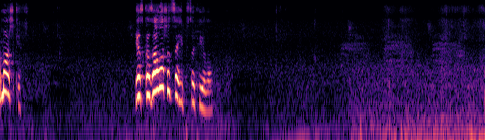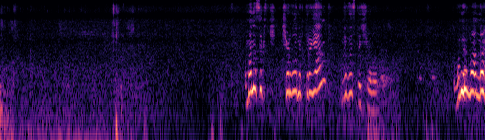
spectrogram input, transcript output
Ромашки. Я сказала, що це гіпсофіла. У мене цих червоних троянд не вистачило. Вони в мене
